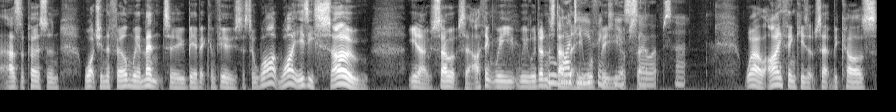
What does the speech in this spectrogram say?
as the person watching the film, we're meant to be a bit confused as to why why is he so, you know, so upset. I think we we would Well, understand why that do he you would think be he is upset. so upset? Well, I think he's upset because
